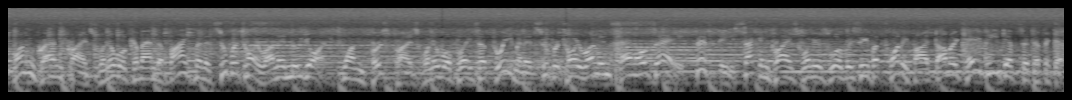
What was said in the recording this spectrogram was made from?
One grand prize winner will command a five-minute Super Toy Run in New York. One first prize winner will place a three-minute Super Toy Run in San Jose. 50 second prize winners will receive a 20 $25 KB gift certificate.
